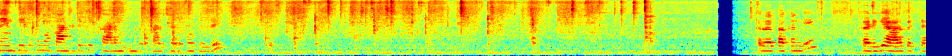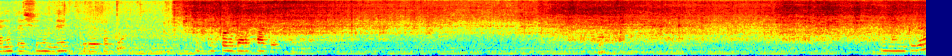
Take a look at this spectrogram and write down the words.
నేను తీసుకున్న క్వాంటిటీకి కారం మిరపకాయలు సరిపోతుంది. కరివేపాకు అండి కడిగి ఆరబెట్టాను. ఫ్రెష్గా ఉంది కరివేపాకు. ఇప్పుడు కరపాకు వేస్తాను మంచిగా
